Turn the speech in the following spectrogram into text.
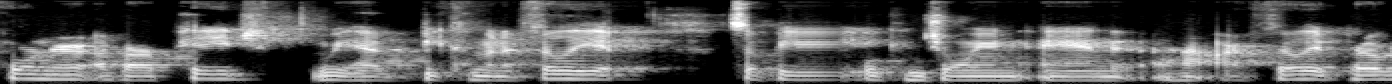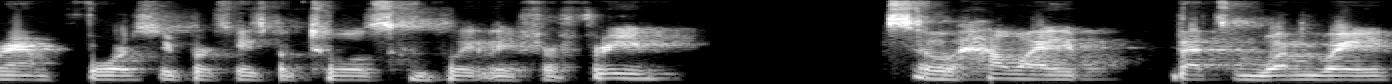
corner of our page we have become an affiliate so people can join and uh, our affiliate program for super facebook tools completely for free. So how i that's one way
